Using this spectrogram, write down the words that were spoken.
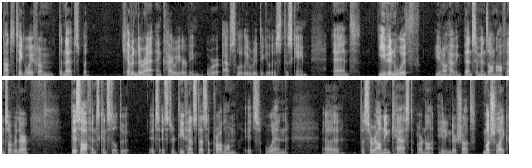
not to take away from the Nets, but Kevin Durant and Kyrie Irving were absolutely ridiculous this game, and even with you know having Ben Simmons on offense over there, this offense can still do it. It's it's their defense that's a problem. It's when uh, the surrounding cast are not hitting their shots, much like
